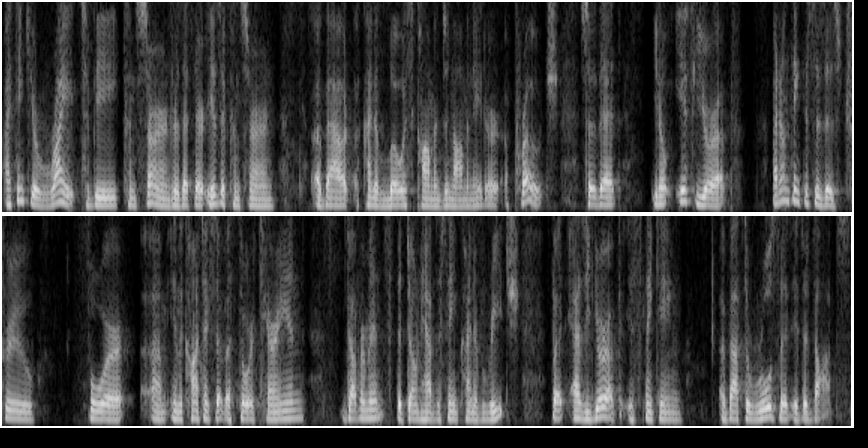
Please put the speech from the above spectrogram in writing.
i think you're right to be concerned or that there is a concern about a kind of lowest common denominator approach so that you know if europe i don't think this is as true for um, in the context of authoritarian governments that don't have the same kind of reach. But as Europe is thinking about the rules that it adopts,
